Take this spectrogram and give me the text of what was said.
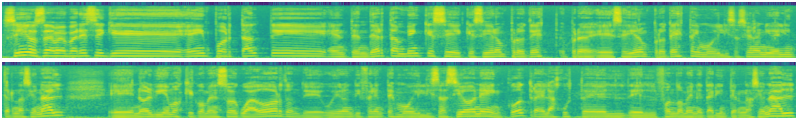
Sí, o sea, me parece que es importante entender también que se, que se dieron protestas eh, se dieron protesta y movilización a nivel internacional. Eh, no olvidemos que comenzó Ecuador, donde hubieron diferentes movilizaciones en contra del ajuste del, Fondo Monetario Internacional.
